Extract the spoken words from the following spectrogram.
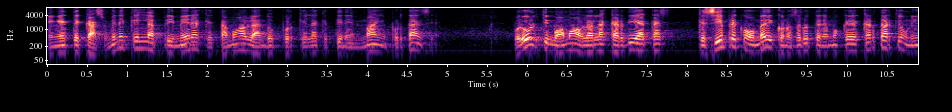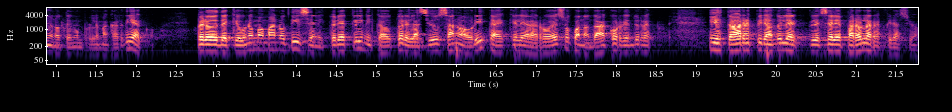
En este caso, miren que es la primera que estamos hablando porque es la que tiene más importancia. Por último, vamos a hablar las cardíacas, que siempre como médico nosotros tenemos que descartar que un niño no tenga un problema cardíaco. Pero desde que una mamá nos dice en la historia clínica, doctor, él ha sido sano ahorita, es que le agarró eso cuando andaba corriendo y, estaba respirando y se le paró la respiración.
